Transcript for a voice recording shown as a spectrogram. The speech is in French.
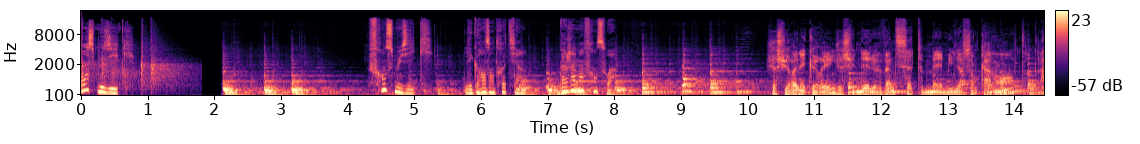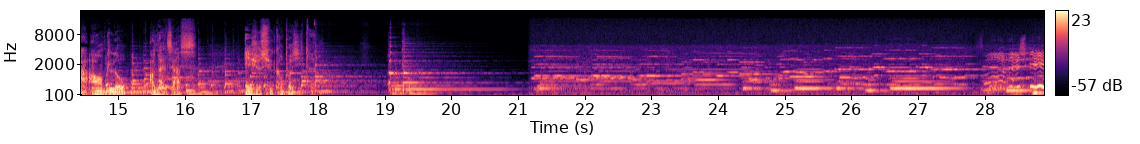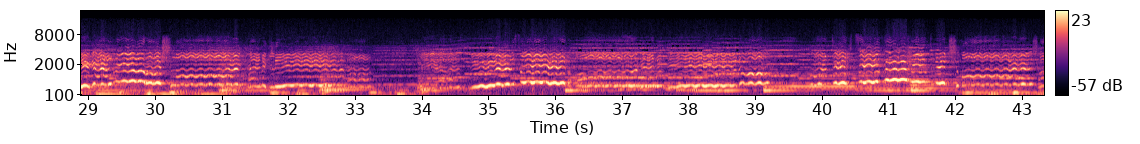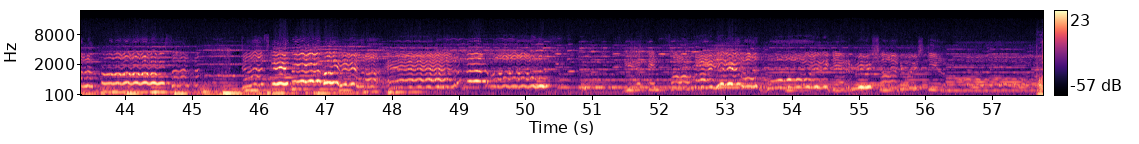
France Musique. France Musique. Les grands entretiens. Benjamin François. Je suis René Köring, je suis né le 27 mai 1940 à Andelot, en Alsace, et je suis compositeur.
